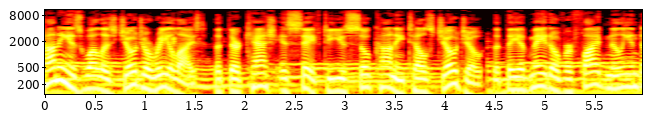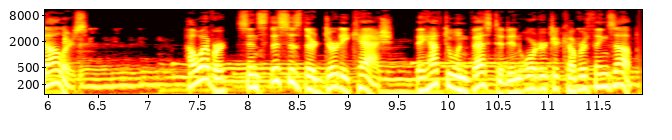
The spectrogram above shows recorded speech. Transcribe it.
Connie as well as Jojo realized that their cash is safe to use so Connie tells Jojo that they have made over $5 million. However, since this is their dirty cash, they have to invest it in order to cover things up.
